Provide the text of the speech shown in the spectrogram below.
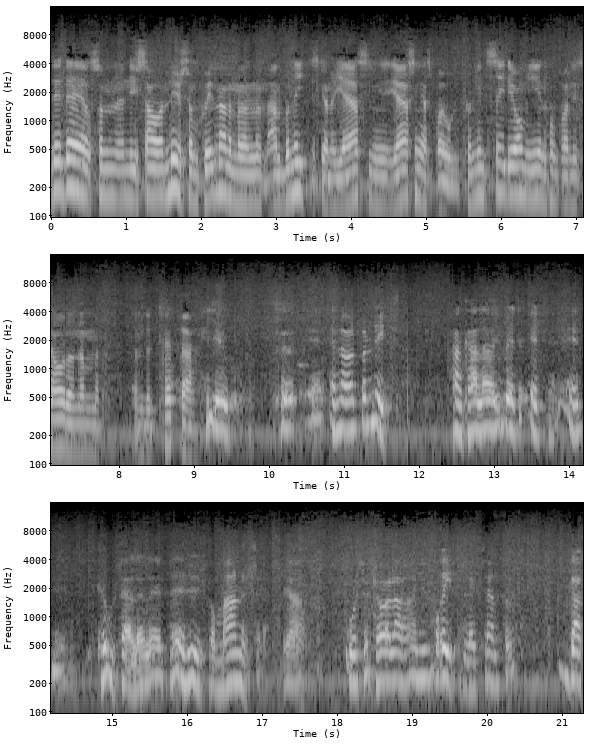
det där som ni sa nyss om skillnaden mellan albonitiskan och järsingaspråket. Kunde ni inte säga det om igen vad ni sa om, om det tvätta? Jo, för en albonit han kallar ju ett, ett, ett kostall eller ett hus för manse. Ja. Och så talar han ju britt till exempel. Gack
